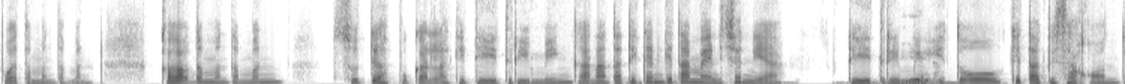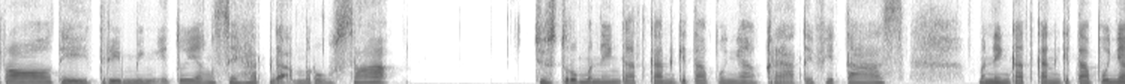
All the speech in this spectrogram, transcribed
buat teman-teman. Kalau teman-teman sudah bukan lagi daydreaming, karena tadi kan kita mention ya, daydreaming Iya, itu kita bisa kontrol, daydreaming itu yang sehat nggak merusak justru meningkatkan kita punya kreativitas, meningkatkan kita punya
